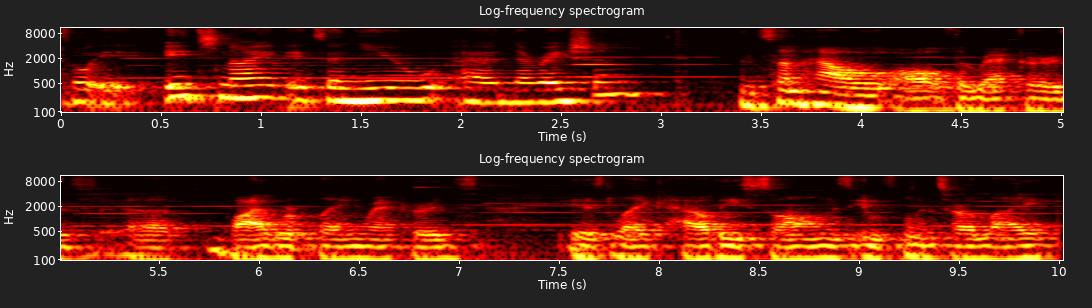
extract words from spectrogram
So each night it's a new uh, narration. And somehow all the records, uh, why we're playing records, is like how these songs influence our life.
